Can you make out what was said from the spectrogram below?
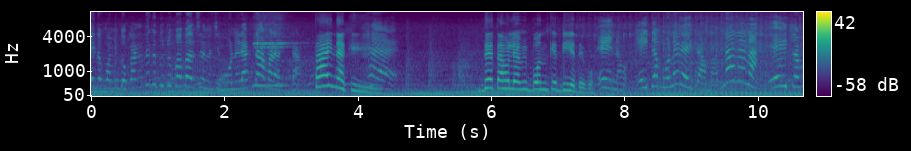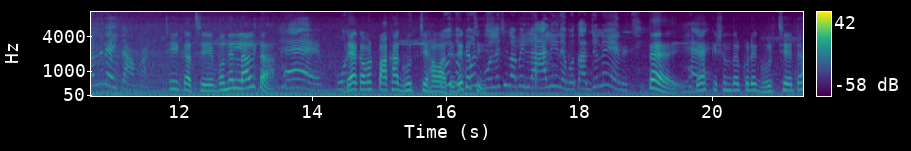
এই দেখো আমি দোকানে থেকে দুটো বাবাল এনেছি বোনের একটা আমার একটা। তাই নাকি? হ্যাঁ। দে তাহলে আমি বোনকে দিয়ে দেব। এই নাও এইটা বোনের এইটা আমার। না না না এইটা বোনের এইটা আমার। ঠিক আছে বোনের লালটা? হ্যাঁ বোন দেখ আবার পাখা ঘুরছে ওই হাওয়াতে তো বোন দেখেছিস? বলেছিল আমি লালই নেব তার জন্যই এনেছি। তাই? হ্যাঁ। দেখ কি সুন্দর করে ঘুরছে এটা।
